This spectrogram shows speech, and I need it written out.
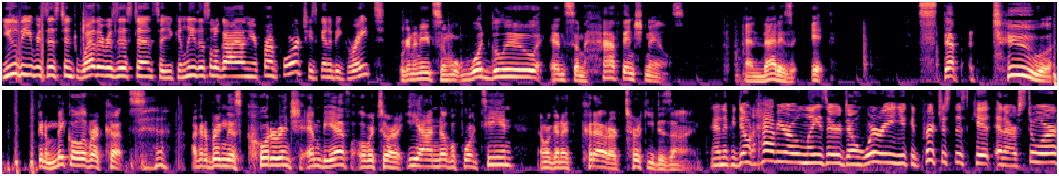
UV resistant, weather resistant, so you can leave this little guy on your front porch. He's gonna be great. We're gonna need some wood glue and some half inch nails. And that is it. Step two, we're gonna make all of our cuts. I'm gonna bring this quarter inch MDF over to our AEON Nova 14 and we're gonna cut out our turkey design. And if you don't have your own laser, don't worry, you can purchase this kit in our store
